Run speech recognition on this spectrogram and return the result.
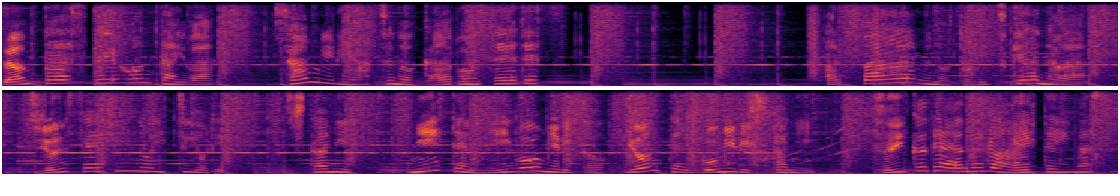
ダンパーステ本体は 3mm 厚のカーボン製です。アッパーアームの取り付け穴は純正品の位置より下に 2.25mm と 4.5mm 下に追加で穴が開いています。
